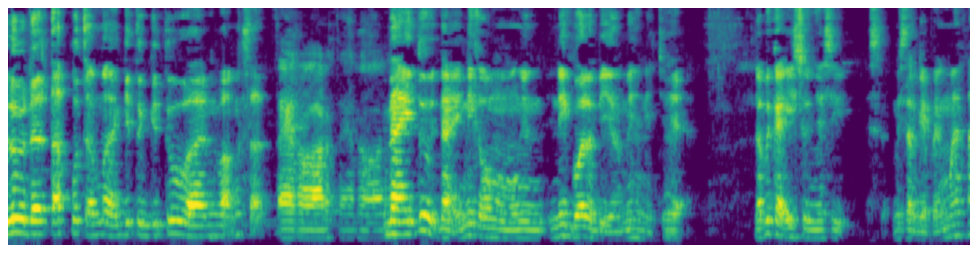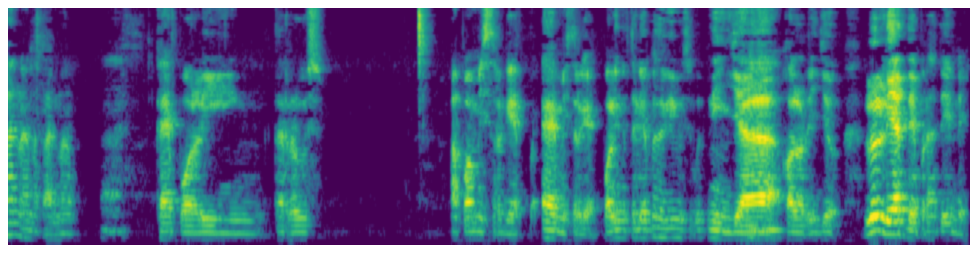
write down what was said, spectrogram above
Lu udah takut sama gitu-gituan bangsat. teror teror Nah itu, nah ini kalau ngomongin ini gue lebih ilmiah nih cuy. ya. Tapi kayak isunya si Mr. Gepeng mah kan anak-anak Nah, kayak polling terus apa Mr. Gap eh Mr. Gap polling tadi apa lagi gue sebut ninja kolor hijau lu lihat deh perhatiin deh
